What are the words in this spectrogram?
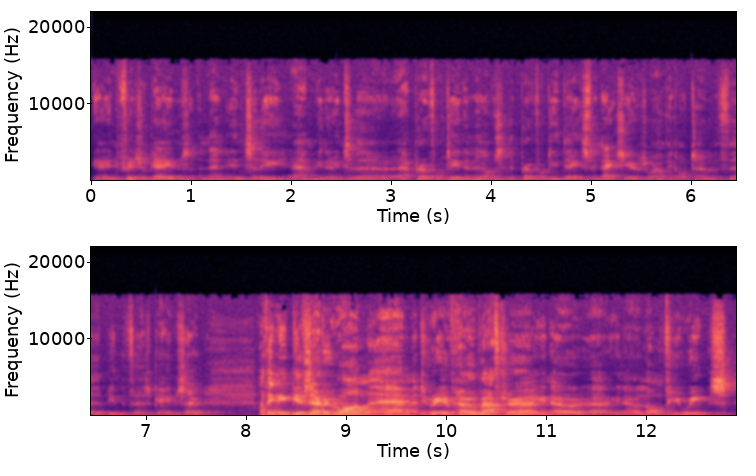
you know, individual games and then into the, um, you know, into the uh, Pro 14 and then obviously the Pro 14 dates for next year as well. I think October the 3rd being the first game. So I think it gives everyone um, a degree of hope after, a, you know, uh, you know, a long few weeks.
